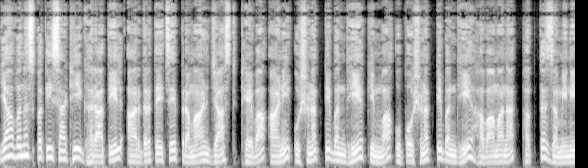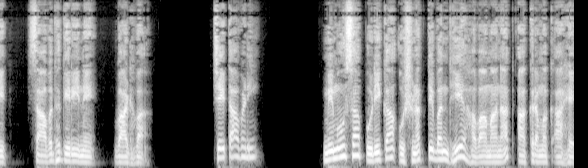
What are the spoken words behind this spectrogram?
या वनस्पतीसाठी घरातील आर्द्रतेचे प्रमाण जास्त ठेवा आणि उष्णकटिबंधीय किंवा उपोष्णकटिबंधीय हवामानात फक्त जमिनीत सावधगिरीने वाढवा चेतावणी मिमोसा पुडिका उष्णकटिबंधीय हवामानात आक्रमक आहे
